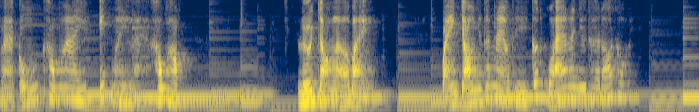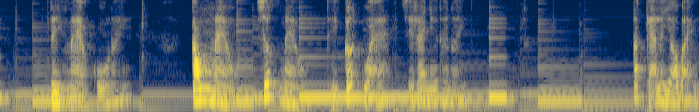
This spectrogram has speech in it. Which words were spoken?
Và cũng không ai ép mày là không học. Lựa chọn là ở bạn. Bạn chọn như thế nào thì kết quả ra như thế đó thôi. Tiền nào của đấy, công nào, sức nào thì kết quả sẽ ra như thế đấy. Tất cả là do bạn.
